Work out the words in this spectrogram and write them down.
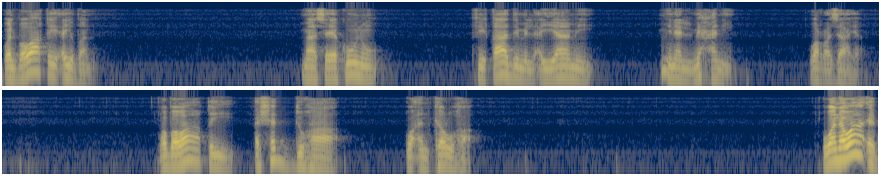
والبواقي أيضا. ما سيكون في قادم الأيام من المحن والرزايا. وبواقي أشدها وأنكرها. ونوائب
